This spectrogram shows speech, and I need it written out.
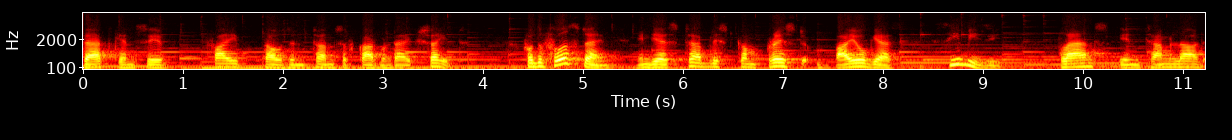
that can save 5000 tons of carbon dioxide. For the first time, India established compressed biogas CBG plants in Tamil Nadu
